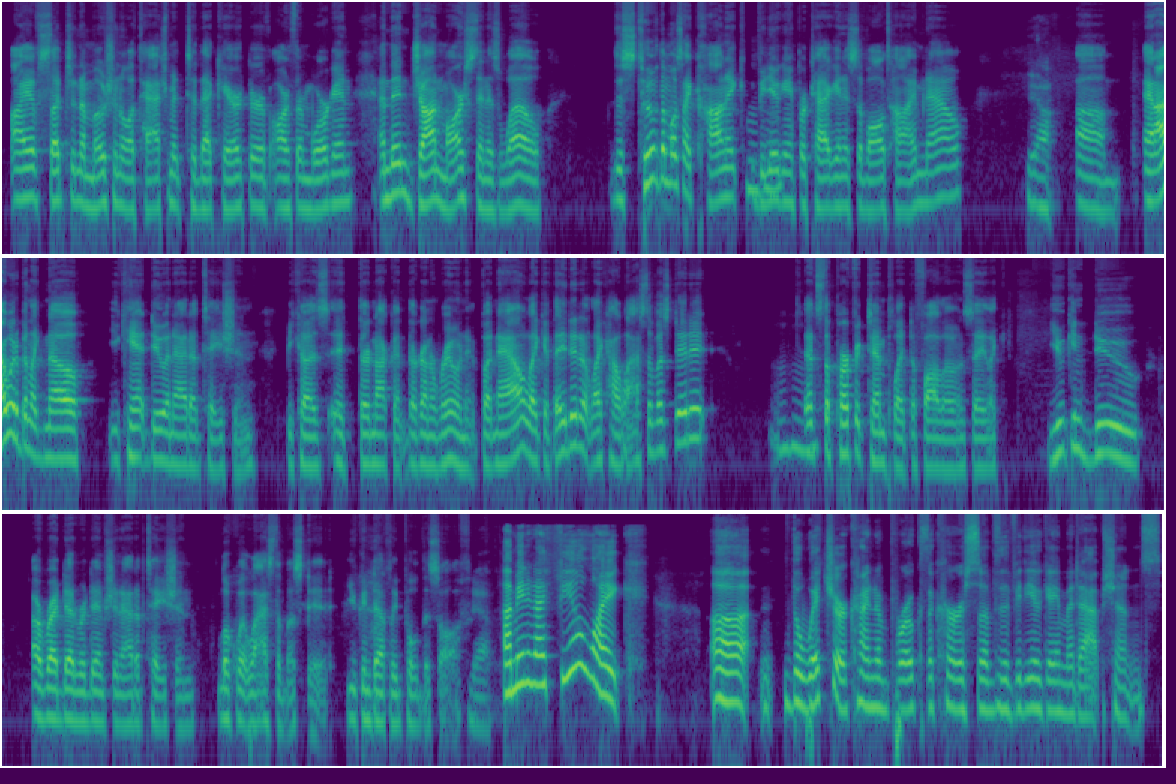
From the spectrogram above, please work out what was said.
I have such an emotional attachment to that character of Arthur Morgan and then John Marston as well. Just two of the most iconic video Mhm. game protagonists of all time now. Yeah. Um, and I would have been like, no, you can't do an adaptation because it they're not gonna they're gonna ruin it. But now, like if they did it like how Last of Us did it, Mhm. That's the perfect template to follow and say like you can do a Red Dead Redemption adaptation. Look what Last of Us did. You can definitely pull this off. Yeah. I mean, and I feel like uh The Witcher kind of broke the curse of the video game adaptions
